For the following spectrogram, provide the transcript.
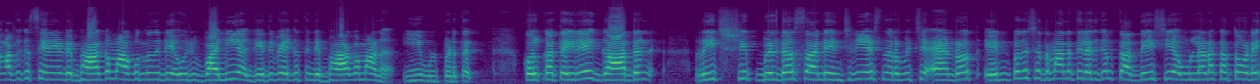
നാവികസേനയുടെ ഭാഗമാകുന്നതിന്റെ ഒരു വലിയ ഗതിവേഗത്തിന്റെ ഭാഗമാണ് ഈ ഉൾപ്പെടുത്തൽ. കൊൽക്കത്തയിലെ Garden Reach Shipbuilders and Engineers നിർമ്മിച്ച ആൻഡ്രോത്ത് എൺപത് ശതമാനത്തിലധികം തദ്ദേശീയ ഉള്ളടക്കത്തോടെ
